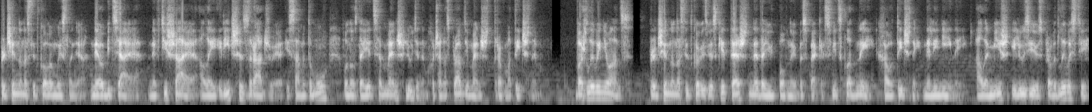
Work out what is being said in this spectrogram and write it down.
Причинно-наслідкове мислення не обіцяє, не втішає, але й рідше зраджує, і саме тому воно здається менш людяним, хоча насправді менш травматичним. Важливий нюанс: причинно-наслідкові зв'язки теж не дають повної безпеки. Світ складний, хаотичний, нелінійний, але між ілюзією справедливості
